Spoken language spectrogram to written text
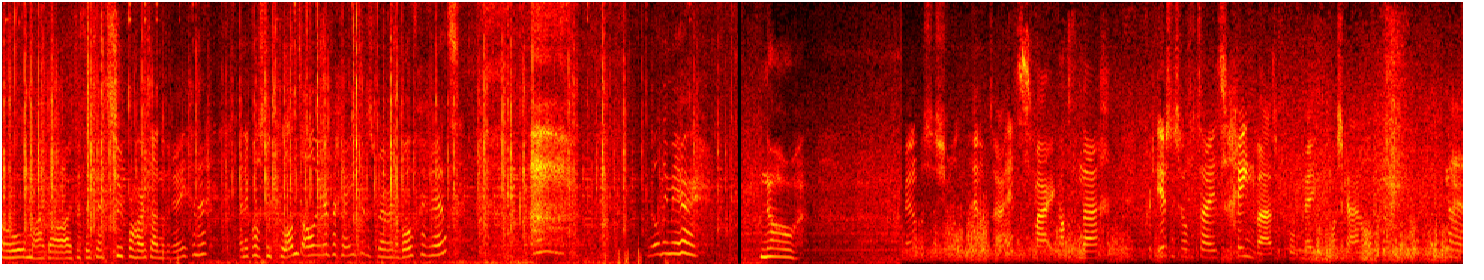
Oh my god, het is echt super hard aan het regenen. En ik was die plant alweer vergeten, dus ik ben weer naar boven gerend. Wil niet meer. No. Ik ben op het station en op tijd. Maar ik had vandaag voor het eerst in zoveel tijd geen waterproef mee op mascara. Nou ja.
